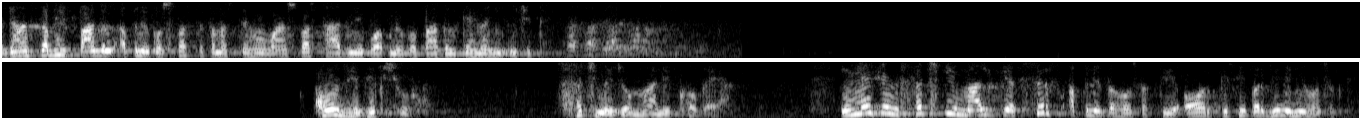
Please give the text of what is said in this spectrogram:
जहाँ सभी पागल अपने को स्वस्थ समझते हो, वहाँ स्वस्थ आदमी को अपने को पागल कहना ही उचित है। कौन है भिक्षु? सच में जो मालिक हो गया। लेकिन सच की मालिकियत सिर्फ़ अपने पर हो सकती है और किसी पर भी नहीं हो सकती।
